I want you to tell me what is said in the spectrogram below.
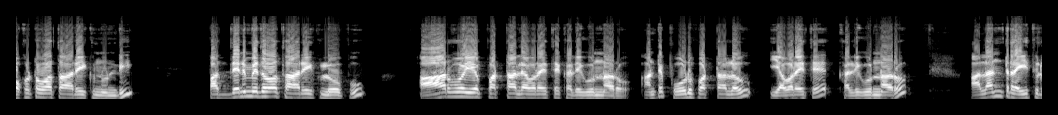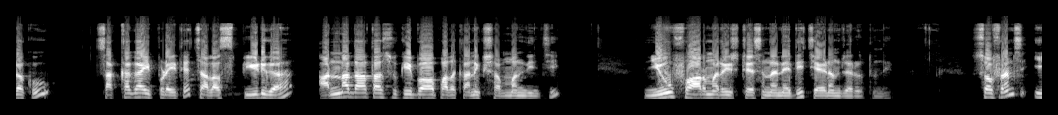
ఒకటవ తారీఖు నుండి పద్దెనిమిదవ తారీఖు లోపు ఆర్ఓఏ పట్టాలు ఎవరైతే కలిగి ఉన్నారో అంటే పోడు పట్టాలు ఎవరైతే కలిగి ఉన్నారో అలాంటి రైతులకు చక్కగా ఇప్పుడైతే చాలా స్పీడ్గా అన్నదాత సుఖీభావ పథకానికి సంబంధించి న్యూ ఫార్మర్ రిజిస్ట్రేషన్ అనేది చేయడం జరుగుతుంది. సో ఫ్రెండ్స్ ఈ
